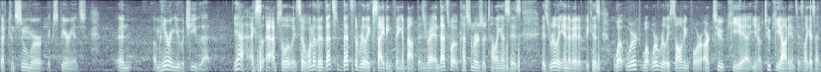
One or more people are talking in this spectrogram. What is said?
that consumer experience. And I'm hearing you've achieved that. Yeah, absolutely. So one of the that's that's the really exciting thing about this, mm -hmm. right? And that's what customers are telling us is is really innovative because what we're what we're really solving for are two key uh, you know two key audiences. Like I said,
